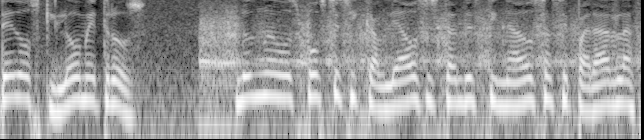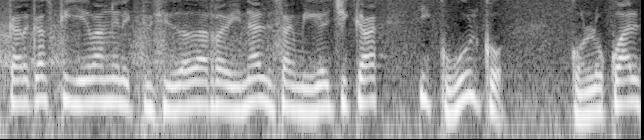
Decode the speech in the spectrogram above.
de 2 kilómetros. Los nuevos postes y cableados están destinados a separar las cargas que llevan electricidad a Rabinal, San Miguel Chicá y Cubulco, con lo cual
